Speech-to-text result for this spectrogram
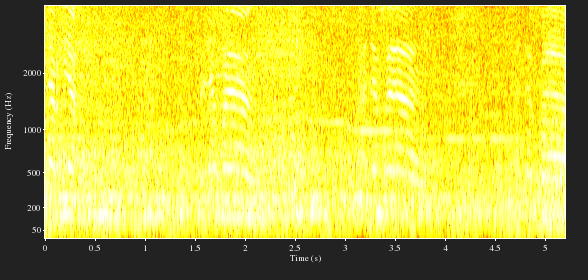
Ajar dia. Ajar saya. Ajar saya. Ajar saya.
